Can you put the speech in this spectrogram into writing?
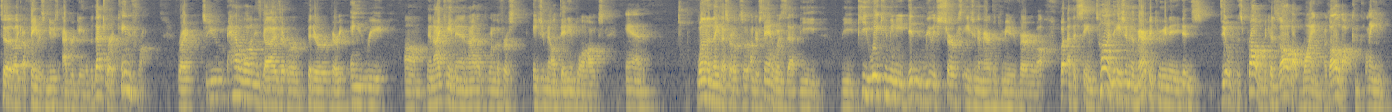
to like a famous news aggregator. But that's where it came from right? So you had a lot of these guys that were bitter, very angry, um, and I came in, I like one of the first Asian male dating blogs, and one of the things I started to understand was that the the PUA community didn't really service Asian American community very well, but at the same time, the Asian American community didn't deal with this problem because it's all about whining, it's all about complaining,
